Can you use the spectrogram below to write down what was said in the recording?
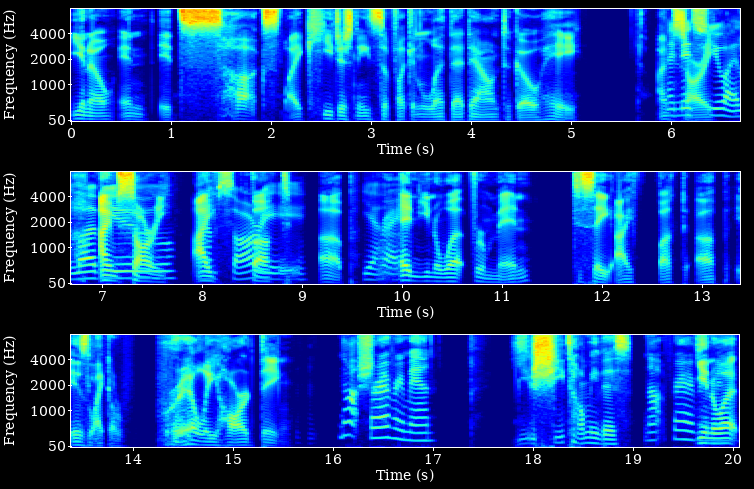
You know, and it sucks. Like he just needs to fucking let that down to go. Hey, I'm I miss sorry. you. I love I'm sorry. you. I I'm sorry. Up. Yeah. Right. And you know what? For men to say I fucked up is like a really hard thing. Not for every man. You, she told me this. Not for every You know what?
